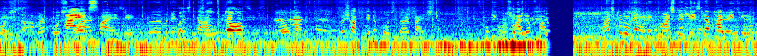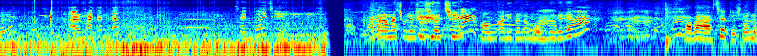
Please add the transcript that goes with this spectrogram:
পোস্ত আমার পোস্ত আর পায়েস। পায়েস এই দুটো মানে বেশ দারুণ শুক্তো। লেগেছে শুক্তোও ভালো তবে সব থেকে পোস্ত আর পায়েসটা খুবই ভালো খাবার মাছটা মোটামুটি মাছটার পিসটা ভালোই ছিল বলো আর মাটনটা সেদ্ধ হয়েছিল এখন আমরা চলে এসেছি হচ্ছে কঙ্কালীতলা মন্দিরে। বাবা আছে তো, চলো।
